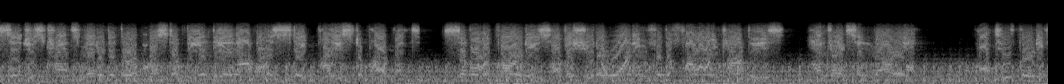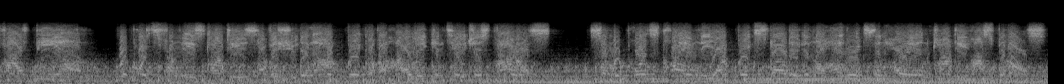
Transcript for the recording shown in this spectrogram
Message is transmitted at the request of the Indianapolis State Police Department. Civil authorities have issued a warning for the following counties, Hendricks and Marion. At 2.35 p.m., reports from these counties have issued an outbreak of a highly contagious virus. Some reports claim the outbreak started in the Hendricks and Marion County hospitals.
